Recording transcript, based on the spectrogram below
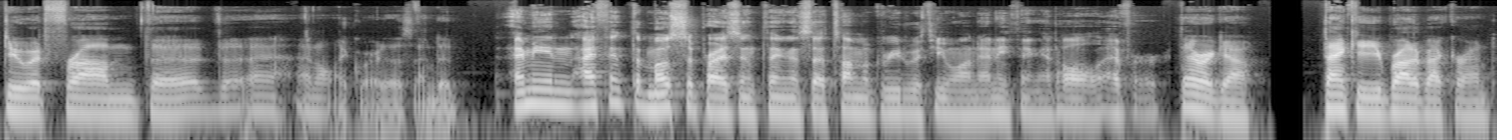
do it from the the. Eh, I don't like where this ended. I mean, I think the most surprising thing is that Tom agreed with you on anything at all ever. There we go. Thank you. You brought it back around.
